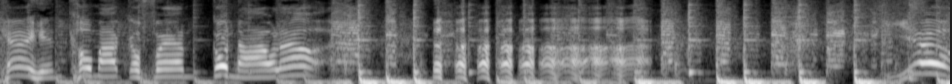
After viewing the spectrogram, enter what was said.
แค่เห็นเข้ามากับแฟนก็หนาวแล้ว โ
